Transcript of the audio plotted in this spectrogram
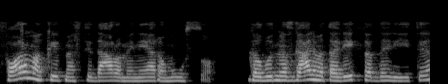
forma, kaip mes tai darome, nėra mūsų. Galbūt mes galime tą veiklą daryti,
